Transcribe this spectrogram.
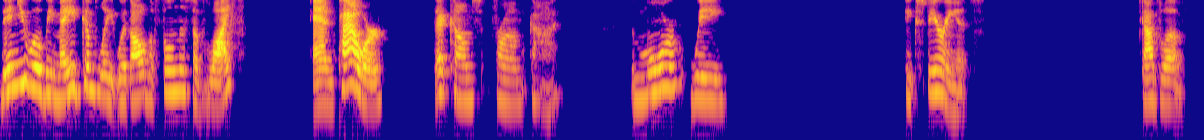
Then you will be made complete with all the fullness of life and power that comes from God the more we experience God's love,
